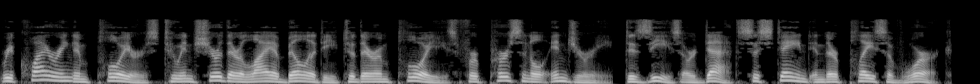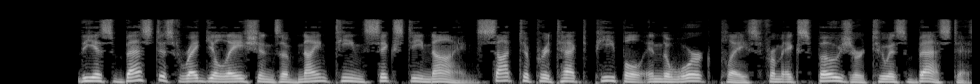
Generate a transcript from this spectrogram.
requiring employers to insure their liability to their employees for personal injury, disease or death sustained in their place of work. The asbestos regulations of 1969 sought to protect people in the workplace from exposure to asbestos,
